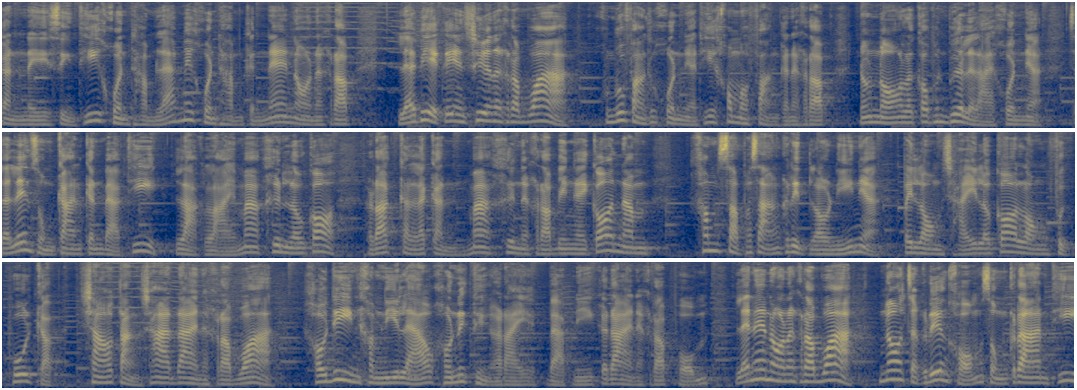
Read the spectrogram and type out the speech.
กันในสิ่งที่ควรทำและไม่ควรทำกันแน่นอนนะครับ และพี่เอกก็ยังเชื่อนะครับว่าคุณผู้ฟังทุกคนเนี่ยที่เข้ามาฟังกันนะครับ น้องๆ แล้วก็เพื่อนๆหลาย ๆ คนเนี่ยจะเล่นสงการกันแบบที่หลากหลายมากขึ้น แล้วก็รักกันและกันมากขึ้นนะครับ ยังไงก็นำคำศัพท์ภาษาอังกฤษเหล่านี้เนี่ยไปลองใช้แล้วก็ลองฝึกพูดกับชาวต่างชาติได้นะครับว่า เขาได้ยินคำนี้แล้วเขานึกถึงอะไรแบบนี้ก็ได้นะครับผม และแน่นอนนะครับว่านอกจากเรื่องของสงกรานที่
